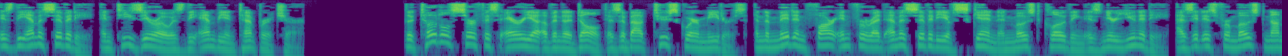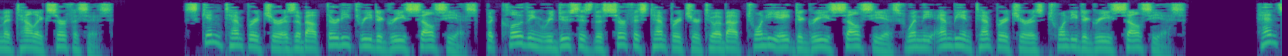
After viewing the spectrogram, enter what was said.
is the emissivity, and T0 is the ambient temperature. The total surface area of an adult is about 2 square meters, and the mid and far infrared emissivity of skin and most clothing is near unity, as it is for most nonmetallic surfaces. Skin temperature is about 33 degrees Celsius, but clothing reduces the surface temperature to about 28 degrees Celsius when the ambient temperature is 20 degrees Celsius. Hence,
